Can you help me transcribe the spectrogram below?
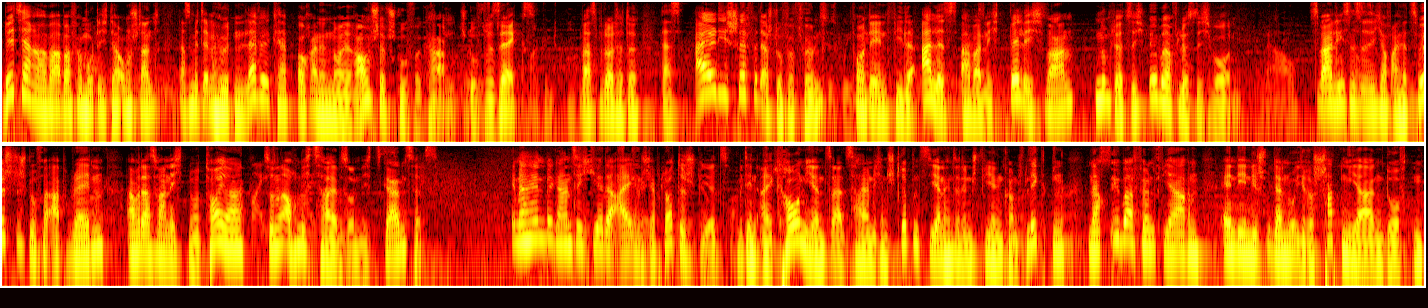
Bitterer war aber vermutlich der Umstand, dass mit dem erhöhten Level Cap auch eine neue Raumschiffstufe kam, Stufe 6. Was bedeutete, dass all die Schiffe der Stufe 5, von denen viele alles aber nicht billig waren, nun plötzlich überflüssig wurden. Zwar ließen sie sich auf eine Zwischenstufe upgraden, aber das war nicht nur teuer, sondern auch nichts Halbes und nichts Ganzes. Immerhin begann sich hier der eigentliche Plot des Spiels, mit den Iconians als heimlichen Strippenziehern hinter den vielen Konflikten, nach über fünf Jahren, in denen die Spieler nur ihre Schatten jagen durften,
